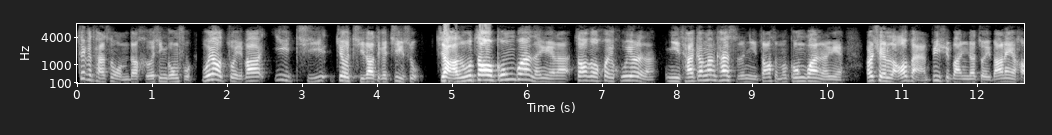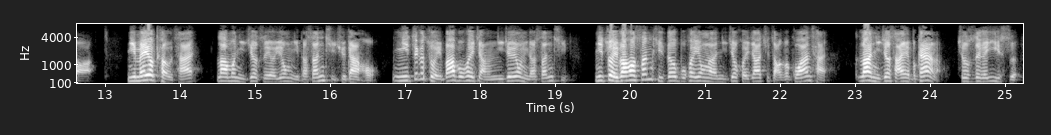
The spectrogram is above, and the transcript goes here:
这个才是我们的核心功夫。不要嘴巴一提就提到这个技术。假如招公关人员了，招个会忽悠的人，你才刚刚开始，你招什么公关人员？而且老板必须把你的嘴巴练好啊！你没有口才，那么你就只有用你的身体去干活。你这个嘴巴不会讲，你就用你的身体。你嘴巴和身体都不会用了，你就回家去找个棺材，那你就啥也不干了，就是这个意思。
